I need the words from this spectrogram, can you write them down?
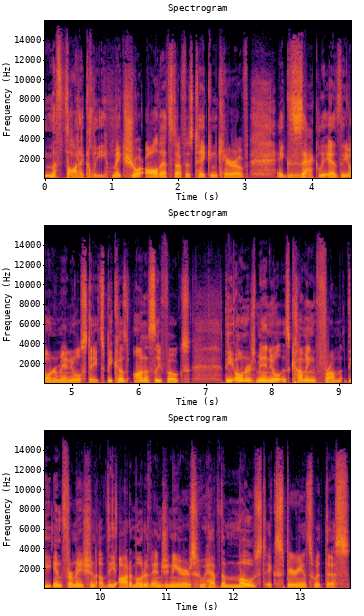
methodically. Make sure all that stuff is taken care of exactly as the owner manual states. Because honestly, folks, the owner's manual is coming from the information of the automotive engineers who have the most experience with this.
